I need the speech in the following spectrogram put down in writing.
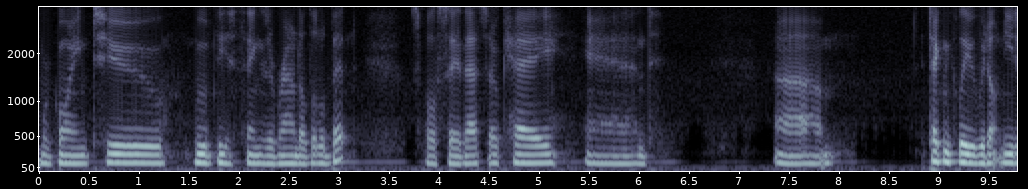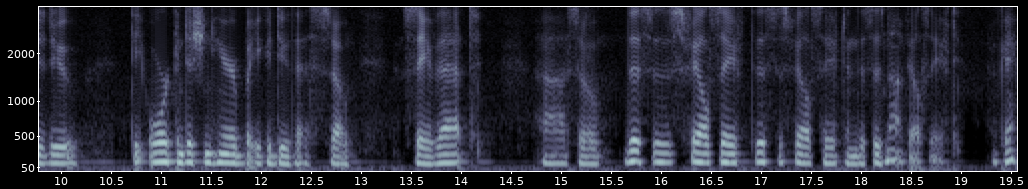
we're going to move these things around a little bit. So we'll say that's okay. And um, technically we don't need to do the OR condition here, but you could do this. So save that. Uh, so this is fail-safe, this is fail-safe, and this is not fail-safe. Okay.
